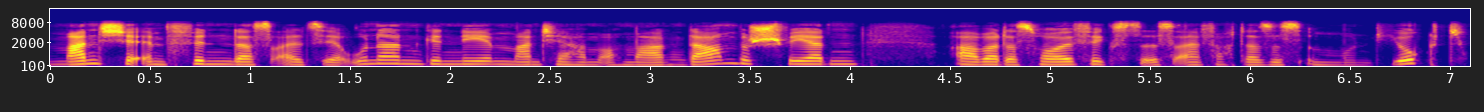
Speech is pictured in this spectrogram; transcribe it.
Manche empfinden das als sehr unangenehm, manche haben auch Magen-Darm-Beschwerden, aber das Häufigste ist einfach, dass es im Mund juckt.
